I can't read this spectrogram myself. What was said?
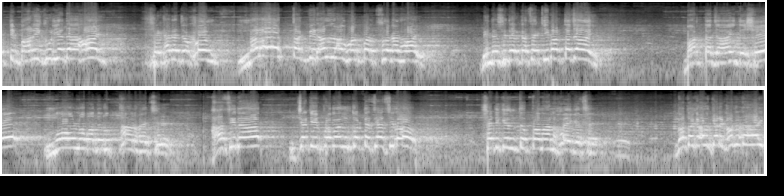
একটি বাড়ি ঘুরিয়ে দেওয়া হয়, সেখানে যখন নারায়ণ তাকবির আল্লাহ আকবর স্লোগান হয়, বিদেশিদের কাছে কি বার্তা যায়? বার্তা যায় দেশে মৌলবাদের উত্থান হয়েছে। হাসিনা যেটি প্রমাণ করতে চেয়েছিল, সেটি কিন্তু প্রমাণ হয়ে গেছে। গতকালকের ঘটনায়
